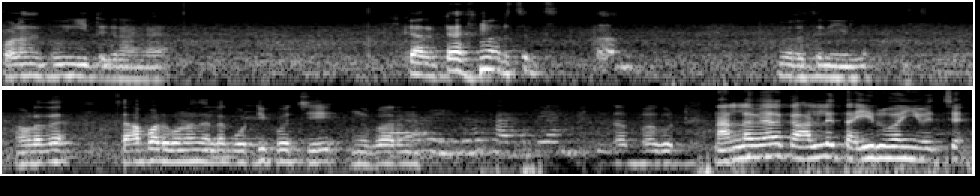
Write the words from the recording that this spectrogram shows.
குழந்தை தூங்கிட்டு இருக்கிறாங்க. கரெக்டாக மறைச்சிருச்சு. பிரச்சனை இல்லை. அவ்வளோதான் சாப்பாடு கொண்டு வந்து எல்லாம் கொட்டி போச்சு. இங்கே பாருங்க. பரவாயில்ல, இருக்கிறத சாப்பிட்டுக்கலாம் டப்பா கொட்டி நல்ல வேலை காலையில தயிர் வாங்கி வச்சேன்.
